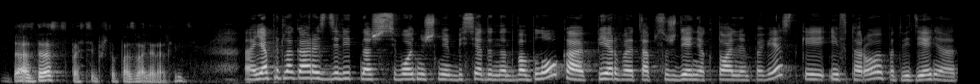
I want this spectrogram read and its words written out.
Да, здравствуйте, спасибо, что позвали, рад видеть. А, я предлагаю разделить нашу сегодняшнюю беседу на два блока. Первое – это обсуждение актуальной повестки, и второе – подведение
